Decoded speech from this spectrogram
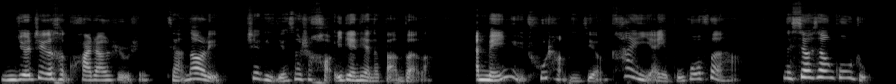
你觉得这个很夸张是不是？讲道理，这个已经算是好一点点的版本了。哎，美女出场毕竟，看一眼也不过分哈。那香香公主，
